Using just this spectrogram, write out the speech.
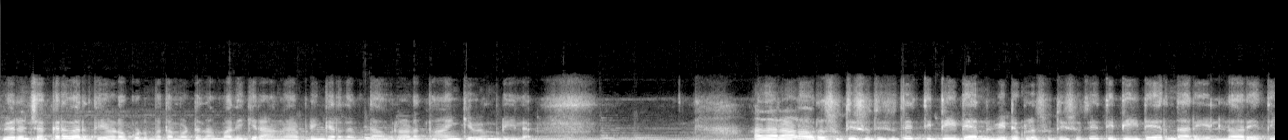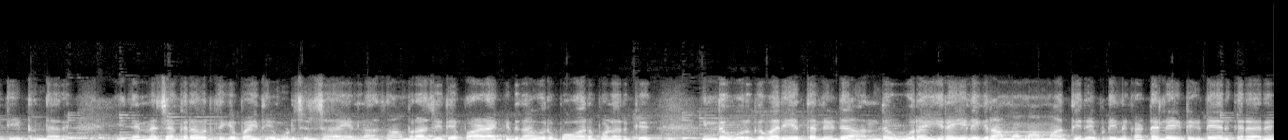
வெறும் சக்கரவர்த்தியோட குடும்பத்தை மட்டும்தான் மதிக்கிறாங்க அப்படிங்கிறத வந்து அவரால் தாங்கிக்கவே முடியல. அதனால் அவர் சுற்றி சுற்றி சுற்றி திட்டிகிட்டே இருந்து வீட்டுக்குள்ளே சுற்றி சுற்றி திட்டிகிட்டே இருந்தார். எல்லாரையும் திட்டிகிட்டு இருந்தார். இது என்ன சக்கரவர்த்திக்கு பைத்தியம் முடிச்சிருச்சா எல்லா சாம்ராஜ்யத்தையும் பாழாக்கிட்டு தான் இவர் போவார் போல இருக்கு. இந்த ஊருக்கு வரியை தள்ளிடு அந்த ஊரை இறையிலி கிராமமாக மாற்றிடு இப்படின்னு கட்டளையிட்டுக்கிட்டே இருக்கிறாரு.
